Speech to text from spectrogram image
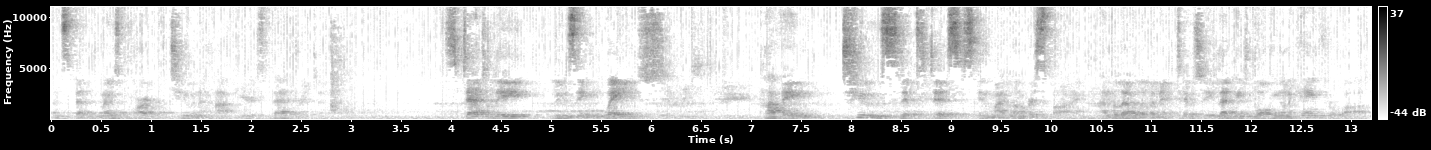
and spent the most part of two and a half years bedridden. Steadily losing weight, having two slipped discs in my lumbar spine, and the level of inactivity led me to walking on a cane for a while,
